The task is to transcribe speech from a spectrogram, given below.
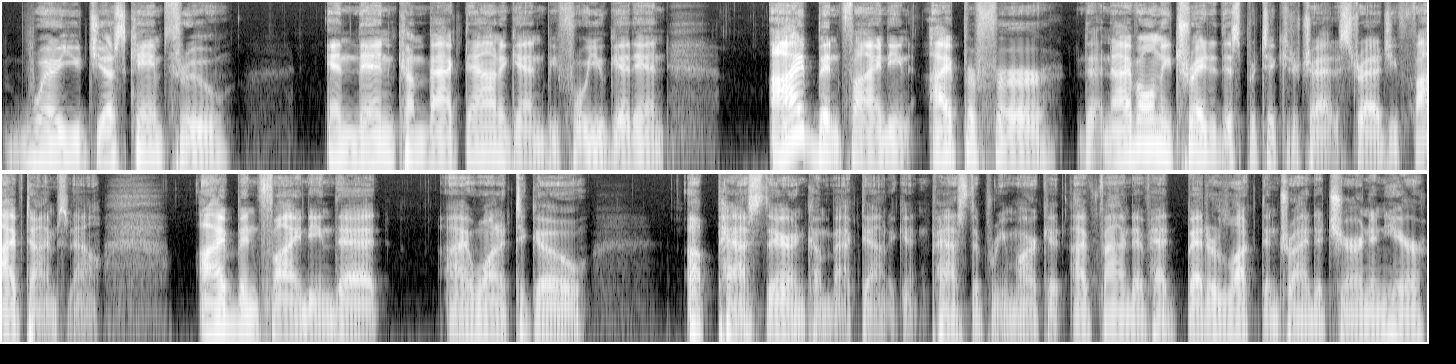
where you just came through and then come back down again before you get in. I've been finding I prefer, and I've only traded this particular tra- strategy five times now. I've been finding that I want it to go up past there and come back down again, past the pre market. I've found I've had better luck than trying to churn in here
